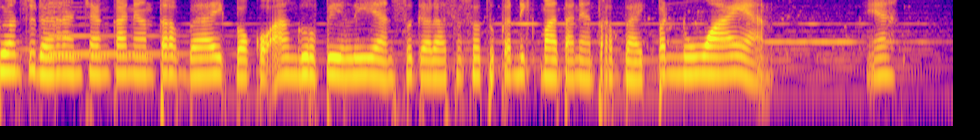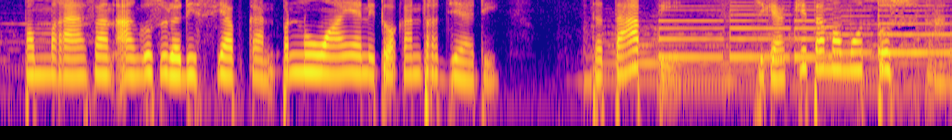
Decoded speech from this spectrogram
Tuhan sudah rancangkan yang terbaik, pokok anggur pilihan, segala sesuatu kenikmatan yang terbaik, penuaian. Ya, pemerasan anggur sudah disiapkan, penuaian itu akan terjadi. Tetapi jika kita memutuskan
